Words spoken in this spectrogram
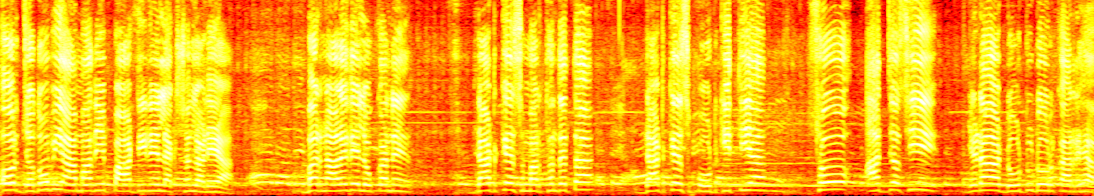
ਔਰ ਜਦੋਂ ਵੀ ਆਮ ਆਦਮੀ ਪਾਰਟੀ ਨੇ ਇਲੈਕਸ਼ਨ ਲੜਿਆ, ਬਰਨਾਲੇ ਦੇ ਲੋਕਾਂ ਨੇ ਡਟ ਕੇ ਸਮਰਥਨ ਦਿੱਤਾ। ਡਟ ਕੇ ਸਪੋਰਟ ਕੀਤੀ ਆ। ਸੋ ਅੱਜ ਅਸੀਂ ਜਿਹੜਾ ਡੋਰ ਟੂ ਡੋਰ ਕਰ ਰਿਹਾ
